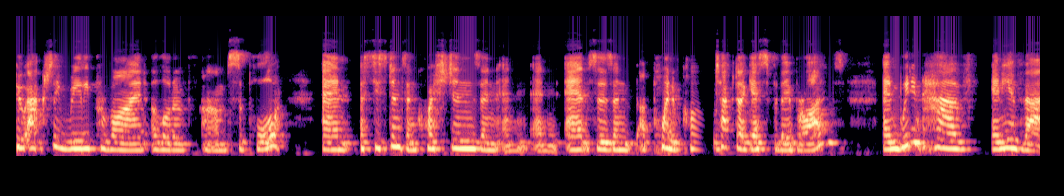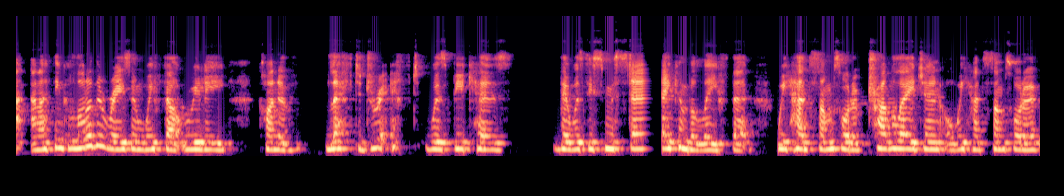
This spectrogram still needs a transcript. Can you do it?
who actually really provide a lot of um, support and assistance and questions and, and, and answers and a point of contact, I guess, for their brides. And we didn't have any of that. And I think a lot of the reason we felt really kind of left adrift was because there was this mistaken belief that we had some sort of travel agent or we had some sort of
